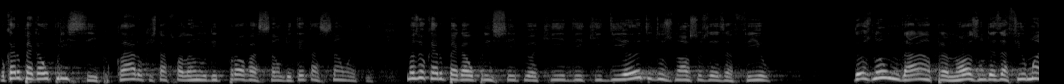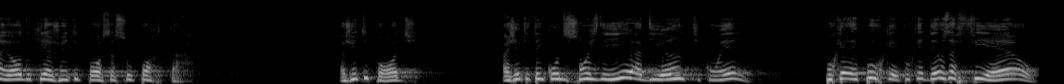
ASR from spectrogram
Eu quero pegar o princípio, claro que está falando de provação, de tentação aqui, mas eu quero pegar o princípio aqui de que diante dos nossos desafios, Deus não dá para nós um desafio maior do que a gente possa suportar. A gente pode, a gente tem condições de ir adiante com Ele. Porque, por quê? Porque Deus é fiel.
